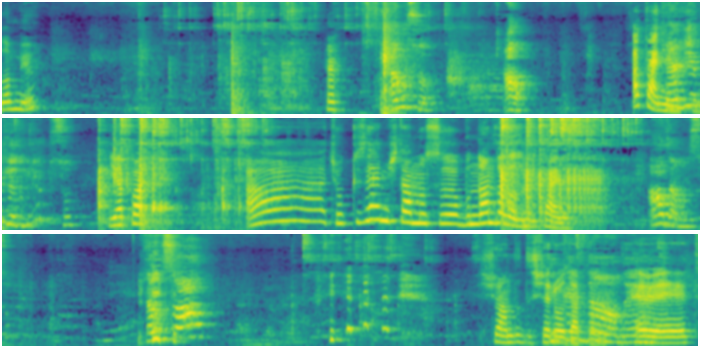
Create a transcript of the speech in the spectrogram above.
Bulamıyor. Damla su. Al. At Kendi anneciğim. yapıyordu biliyor musun? Yapar. Aa çok güzelmiş damlası. Bundan da alalım bir tane. Al damla su. Damla su al. Şu anda dışarı Dikkatini odaklanın. aldı, evet. evet.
